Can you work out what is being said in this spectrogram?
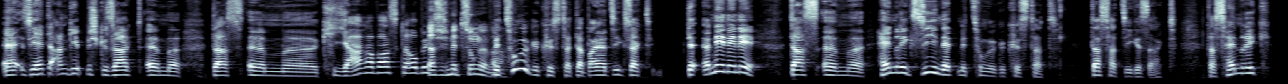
Äh, sie hätte angeblich gesagt, ähm, dass ähm, äh, Chiara war es, glaube ich, Dass es mit Zunge war. mit Zunge geküsst hat. Dabei hat sie gesagt, der, äh, nee, nee, nee, dass ähm, äh, Henrik sie nicht mit Zunge geküsst hat. Das hat sie gesagt. Dass Henrik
